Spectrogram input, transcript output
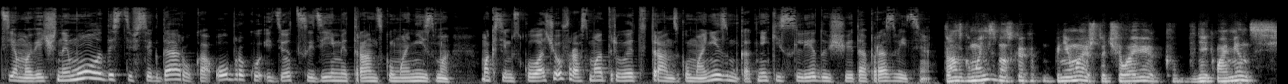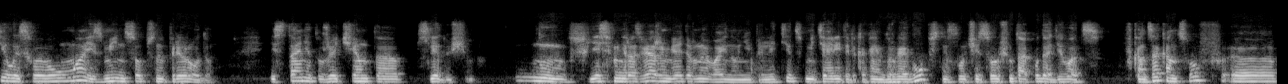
Тема вечной молодости всегда рука об руку идет с идеями трансгуманизма. Максим Скулачев рассматривает трансгуманизм как некий следующий этап развития. Трансгуманизм, насколько я понимаю, что человек в некий момент силой своего ума изменит собственную природу и станет уже чем-то следующим ну, если мы не развяжем ядерную войну, не прилетит метеорит или какая-нибудь другая глупость не случится, в общем-то, а куда деваться? В конце концов, э,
